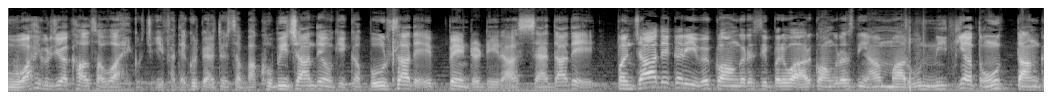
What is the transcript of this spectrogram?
ਵਾਹਿਗੁਰੂ ਜੀ ਕਾ ਖਾਲਸਾ, ਵਾਹਿਗੁਰੂ ਜੀ ਕੀ ਫਤਿਹ। ਗੁਰਪਿਆਰੇ ਤੁਸੀਂ ਸਭ ਬਖੂਬੀ ਜਾਣਦੇ ਹੋ ਕਿ ਕਪੂਰਥਲਾ ਦੇ ਪਿੰਡ ਡੇਰਾ ਸੈਦਾ ਦੇ 50 ਦੇ ਕਰੀਬ ਕਾਂਗਰਸੀ ਪਰਿਵਾਰ, ਕਾਂਗਰਸ ਦੀਆਂ ਮਾਰੂ ਨੀਤੀਆਂ ਤੋਂ ਤੰਗ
